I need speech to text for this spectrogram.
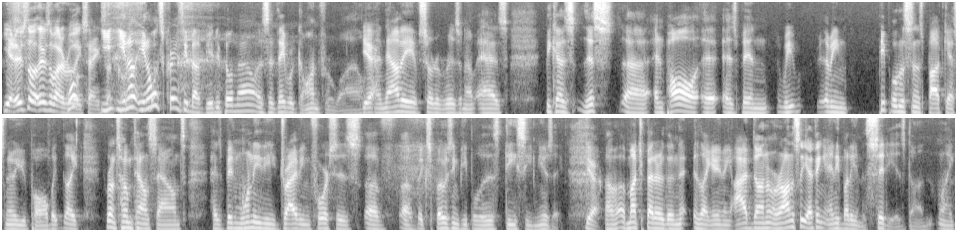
Yeah, there's a, there's a lot of really Well, exciting you, stuff. you going know, on. you know what's crazy about Beauty Pill now is that they were gone for a while, Yeah. and now they have sort of risen up as because this uh, and Paul uh, has been we. I mean, people who listen to this podcast know you, Paul, but like he runs Hometown Sounds has been one of the driving forces of of exposing people to this DC music. Yeah. uh, much better than like anything I've done, or honestly, I think anybody in the city has done. Like,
